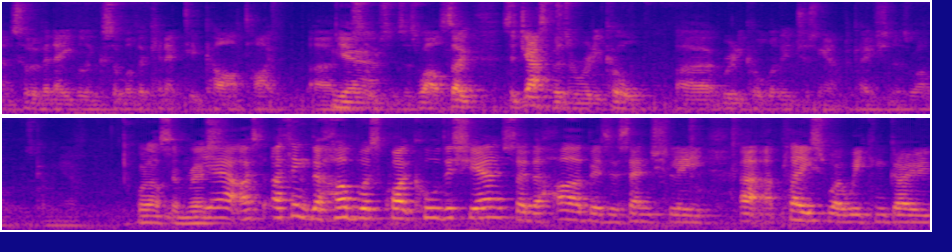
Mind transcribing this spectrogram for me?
and sort of enabling some of the connected car type um, Yeah. solutions as well. So, so Jasper's a really cool, uh, really cool and interesting application as well that's coming out. What else, Rich? Yeah, I, I think the hub was quite cool this year. So the hub is essentially uh, a place where we can go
